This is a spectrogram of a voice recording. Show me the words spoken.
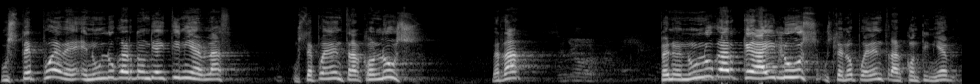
Usted puede, en un lugar donde hay tinieblas, usted puede entrar con luz, ¿verdad? Pero en un lugar que hay luz, usted no puede entrar con tinieblas.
